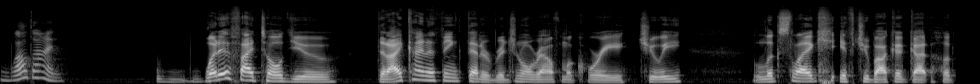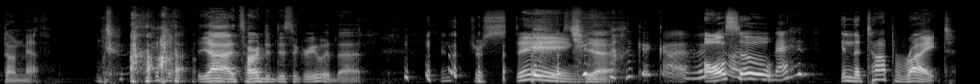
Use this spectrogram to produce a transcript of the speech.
Well done. What if I told you that I kind of think that original Ralph McQuarrie Chewie looks like if Chewbacca got hooked on meth? Yeah, it's hard to disagree with that. Interesting. Yeah. God, hooked Also- on meth? in the top right,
